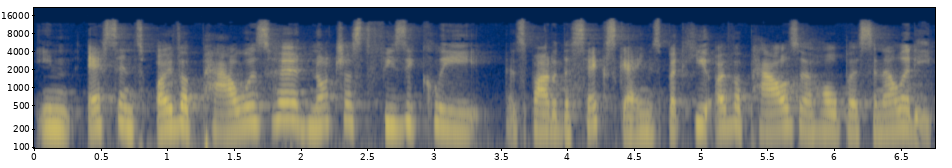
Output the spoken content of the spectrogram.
in essence overpowers her not just physically as part of the sex games but he overpowers her whole personality.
